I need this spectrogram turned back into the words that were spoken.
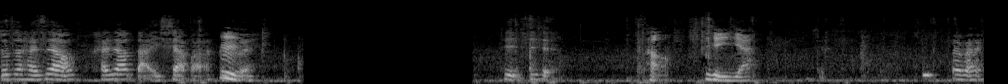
就是还是要还是要打一下吧，对不对？谢谢谢谢，好，谢谢一家，拜拜。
